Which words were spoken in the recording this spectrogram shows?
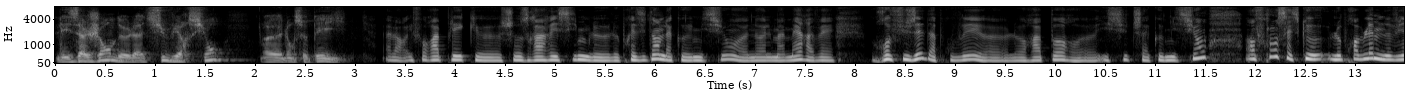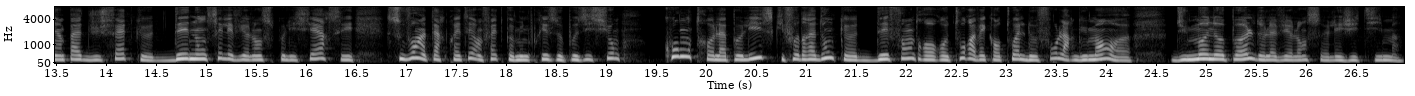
les agents de la subversion euh, dans ce pays. Alors, il faut rappeler que, chose rarissime, le, président de la commission, euh, Noël Mamère, avait refusé d'approuver euh, le rapport euh, issu de sa commission. En France, est-ce que le problème ne vient pas du fait que dénoncer les violences policières, c'est souvent interprété en fait comme une prise de position contre la police qu'il faudrait donc défendre en retour avec en toile de fond l'argument du monopole de la violence légitime?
